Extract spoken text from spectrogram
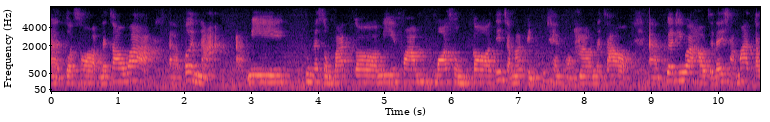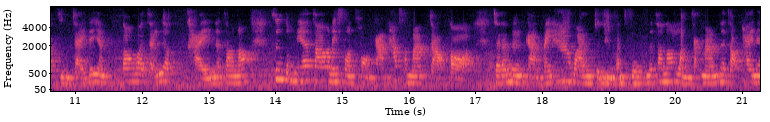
อ่าตรวจสอบนะเจ้าว่าอ่าเปิ้ลน่ะอ่ามี คุณสมบัติก็มีความเหมาะสมก็ที่จะมาเป็นผู้แทนของเฮานะเจ้าเพื่อที่ว่าเราจะได้สามารถตัดสินใจได้อย่างถูกต้องว่าจะเลือกใครนะเจ้าเนาะซึ่งตรงนี้เจ้าในส่วนของการห้าสมัครเจ้าก็จะดำเนินการไป 5 วันจนถึงวันศุกร์นะเจ้าเนาะหลังจากนั้นนะเจ้าภายใน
